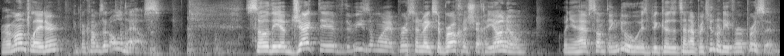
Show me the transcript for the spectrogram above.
or a month later, it becomes an old house. So the objective, the reason why a person makes a bracha shechayanu when you have something new is because it's an opportunity for a person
